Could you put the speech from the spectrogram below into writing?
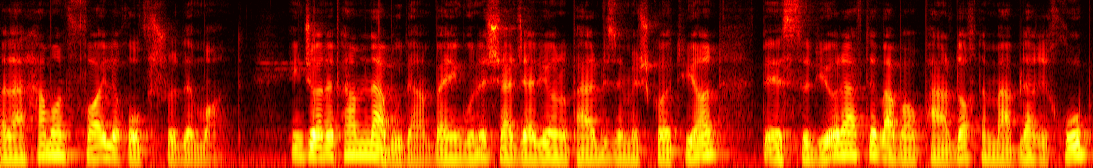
و در همان فایل قفل شده ماند. این جانب هم نبودم و اینگونه شجریان و پرویز مشکاتیان به استودیو رفته و با پرداخت مبلغی خوب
